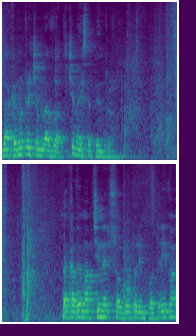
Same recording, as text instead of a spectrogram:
Dacă nu trecem la vot, cine este pentru? Dacă avem abțineri sau voturi împotriva,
